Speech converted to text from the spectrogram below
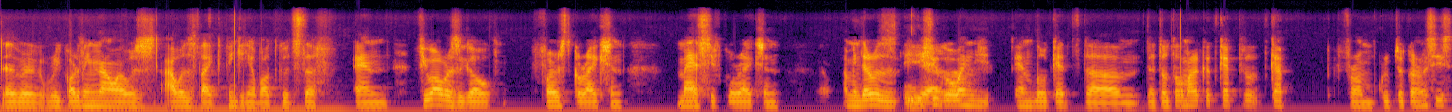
that we're recording now, I was I was like thinking about good stuff. And a few hours ago, first correction, massive correction. I mean, there was yeah. if you go and and look at the um, the total market cap cap from cryptocurrencies,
